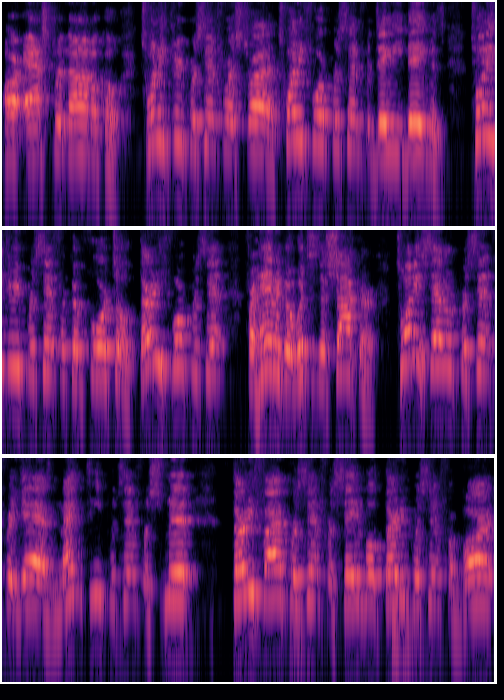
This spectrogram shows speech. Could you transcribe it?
are astronomical. 23% for Estrada, 24% for JD Davis, 23% for Conforto, 34% for Haniger, which is a shocker, 27% for Yaz, 19% for Schmitt, 35% for Sabol, 30% for Bart,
